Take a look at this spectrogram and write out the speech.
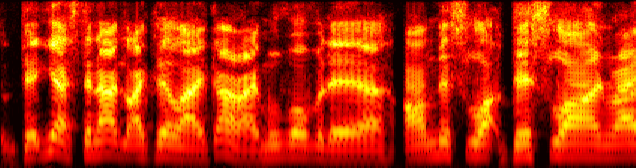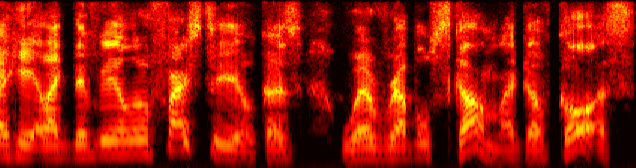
they, yes they're not like they're like all right move over there on this lo- this line right here like they're being a little fresh to you because we're rebel scum like of course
